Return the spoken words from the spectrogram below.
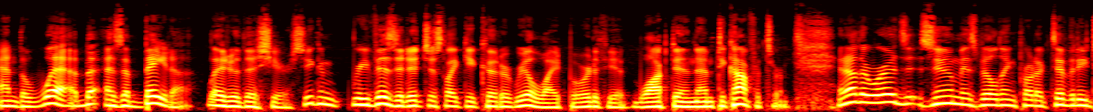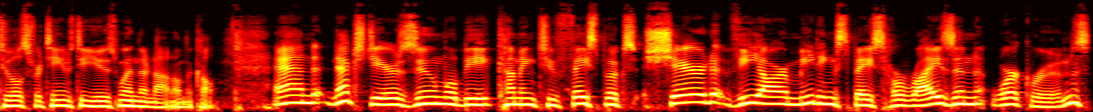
and the web as a beta later this year. So you can revisit it just like you could a real whiteboard if you walked in an empty conference room. In other words, Zoom is building productivity tools for teams to use when they're not on the call. And next year, Zoom will be coming to Facebook's shared VR meeting space Horizon Workrooms.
